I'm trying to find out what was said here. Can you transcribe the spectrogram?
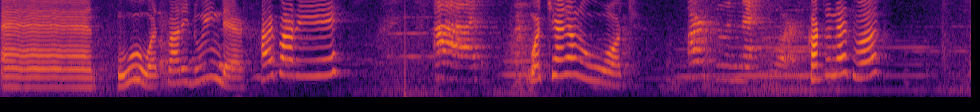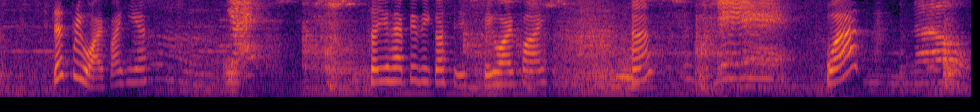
and ooh what Pari doing there hi Pari. What channel do you watch Cartoon Network. Cartoon Network is that free Wi-Fi here Yes. so you happy because it's free Wi-Fi huh what No.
